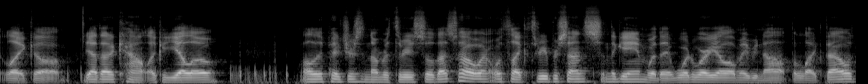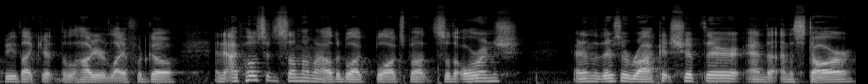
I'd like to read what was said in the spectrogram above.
like uh, yeah, that account like a yellow all the pictures in number three. So that's how I went with like three percent in the game where they would wear yellow, maybe not, but like that would be like your, the, how your life would go. And I posted some on my other blog blog spot. So the orange, and then there's a rocket ship there and a, and a star,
